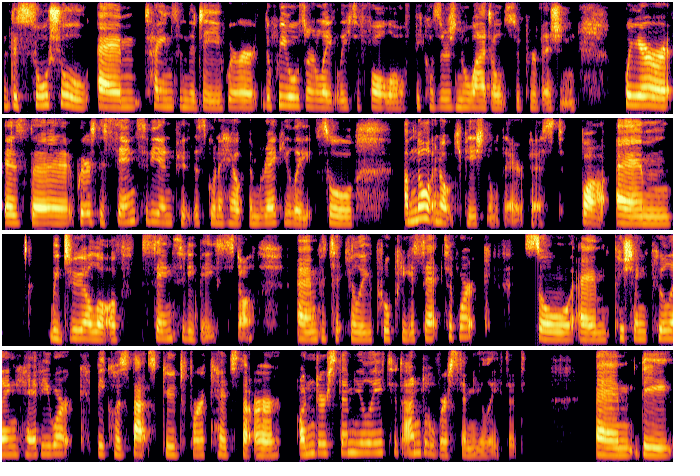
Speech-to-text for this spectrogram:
the social um, times in the day where the wheels are likely to fall off because there's no adult supervision. Where is the where's the sensory input that's going to help them regulate? So i'm not an occupational therapist but um, we do a lot of sensory based stuff and um, particularly proprioceptive work. So um, pushing pulling heavy work because that's good for kids that are understimulated and overstimulated um, they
